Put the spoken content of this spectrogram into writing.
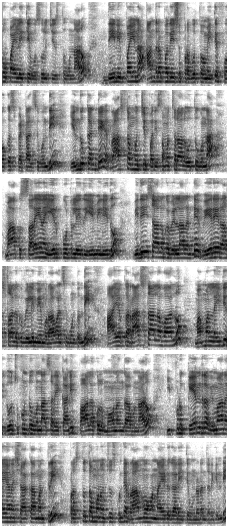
రూపాయలు అయితే వసూలు చేస్తూ ఉన్నారు దీనిపైన ఆంధ్రప్రదేశ్ ప్రభుత్వం అయితే ఫోకస్ పెట్టాల్సి ఉంది. ఎందుకంటే రాష్ట్రం వచ్చి పది సంవత్సరాలు అవుతూ ఉన్నా మాకు సరైన ఎయిర్పోర్ట్ లేదు ఏమీ లేదు. విదేశాలకు వెళ్ళాలంటే వేరే రాష్ట్రాలకు వెళ్ళి మేము రావాల్సి ఉంటుంది. ఆ యొక్క రాష్ట్రాల వాళ్ళు మమ్మల్ని అయితే దోచుకుంటూ ఉన్నా సరే కానీ పాలకులు మౌనంగా ఉన్నారు. ఇప్పుడు కేంద్ర విమానయాన శాఖ మంత్రి ప్రస్తుతం మనం చూసుకుంటే రామ్మోహన్ నాయుడు గారు అయితే ఉండడం జరిగింది.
